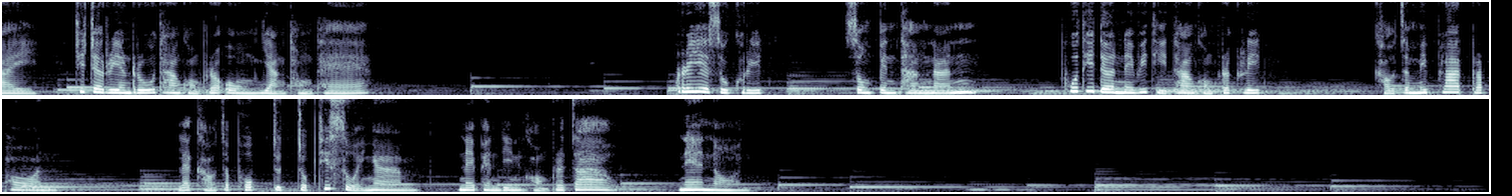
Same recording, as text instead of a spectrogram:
ที่จะเรียนรู้ทางของพระองค์อย่างท่องแท้ พระเยซูคริสต์ทรงเป็นทางนั้น ผู้ที่เดินในวิถีทางของพระคริสต์เขาจะไม่พลาดพระพร และเขาจะพบจุดจบที่สวยงาม ในแผ่นดินของพระเจ้า แน่นอน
